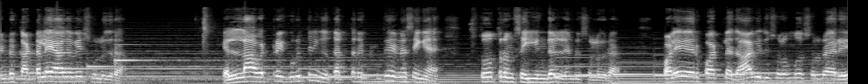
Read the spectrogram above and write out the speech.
என்று கட்டளையாகவே சொல்லுகிறார். எல்லாவற்றை குறித்து நீங்க கத்தருக்கு என்ன செய்யுங்க? ஸ்தோத்திரம் செய்யுங்கள் என்று சொல்லுகிறார். பழைய ஏற்பாட்டுல தாவிது சொல்லும்போது சொல்றாரு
